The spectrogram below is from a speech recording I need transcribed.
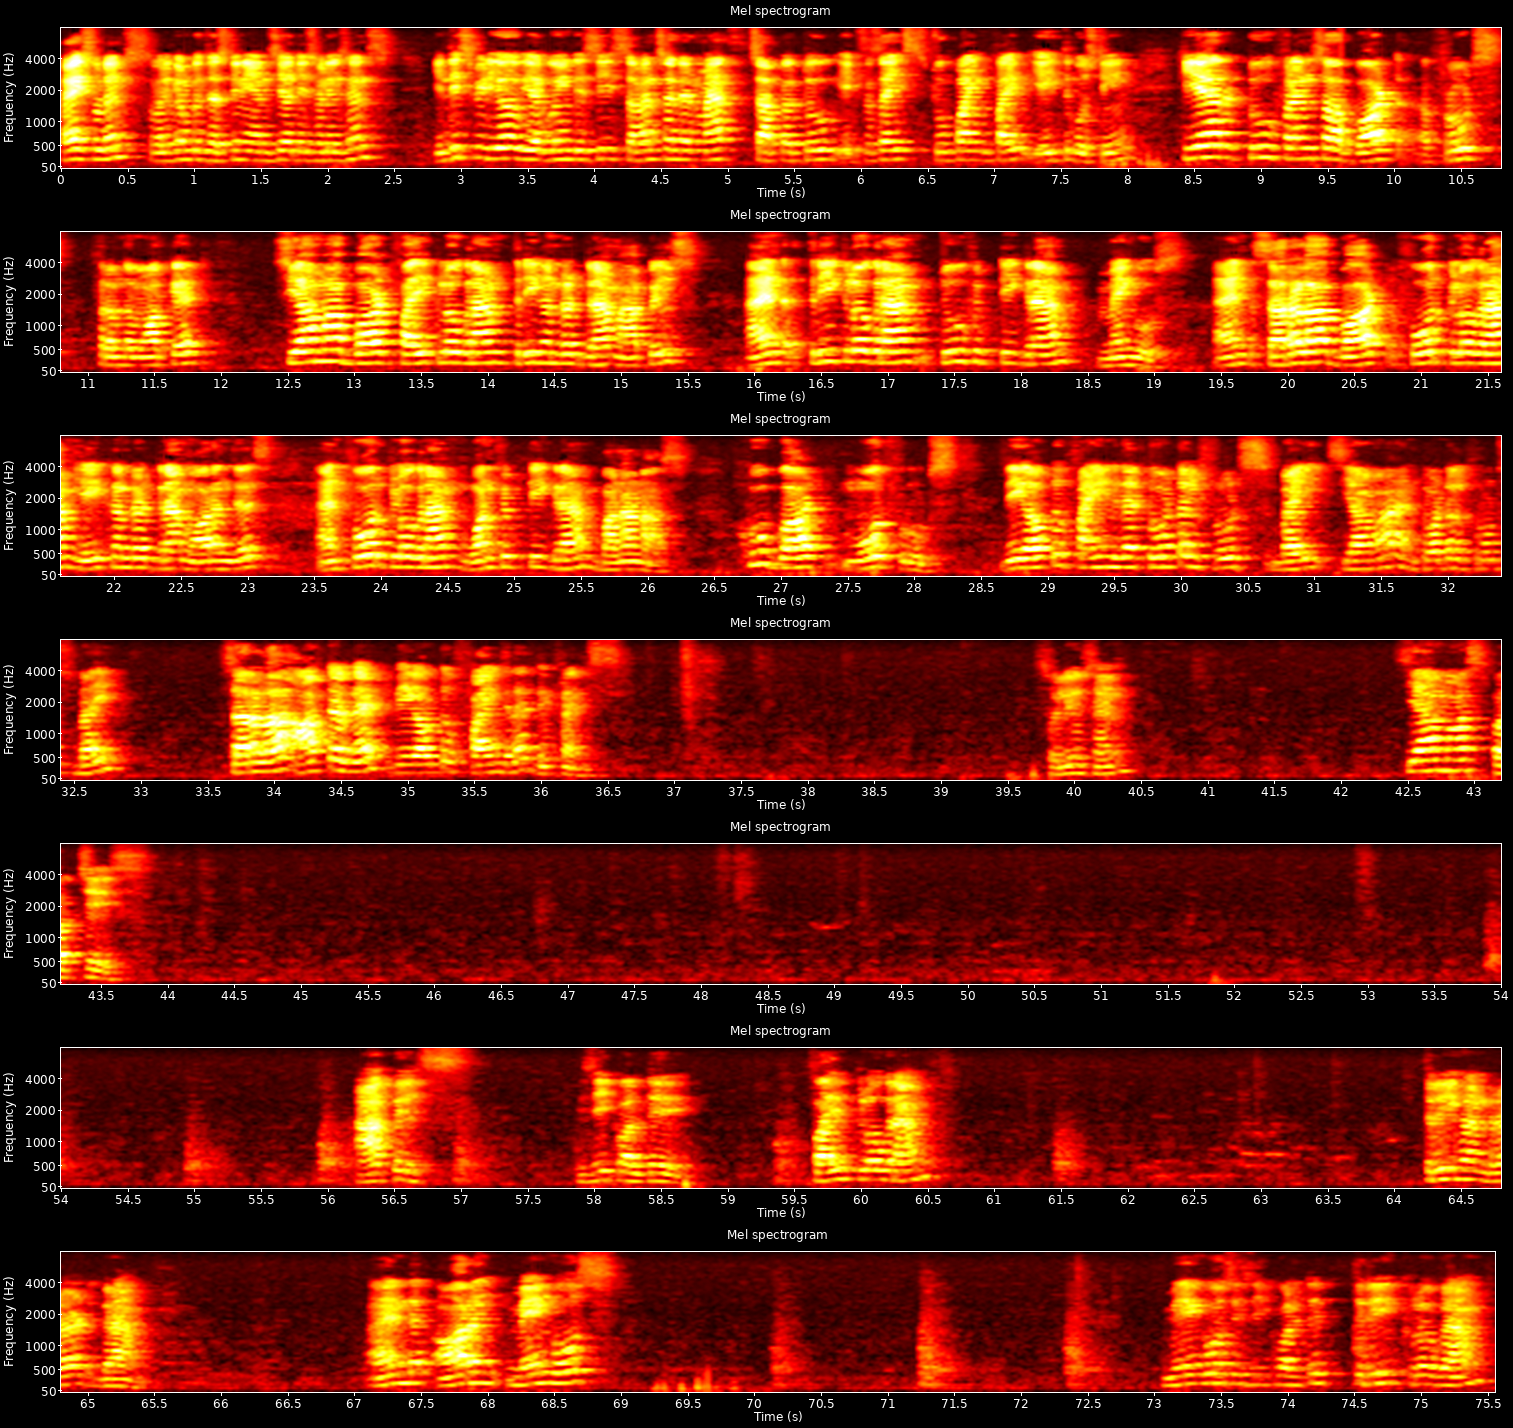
Hi students, welcome to Justin NCERT Solutions. In this video, we are going to see 7th standard math chapter 2 exercise 2.5 8th question. Here two friends have bought uh, fruits from the market. Shyama bought 5 kg 300 gram apples and 3 kg 250 gram mangoes. And Sarala bought 4 kg 800 gram oranges and 4 kg 150 gram bananas. Who bought more fruits? We have to find the total fruits by Syama and total fruits by Sarala. After that, we have to find the difference. Solution Syama's purchase. Apples is equal to 5 kilogram 300 gram and orange mangoes mangoes is equal to 3 kilogram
